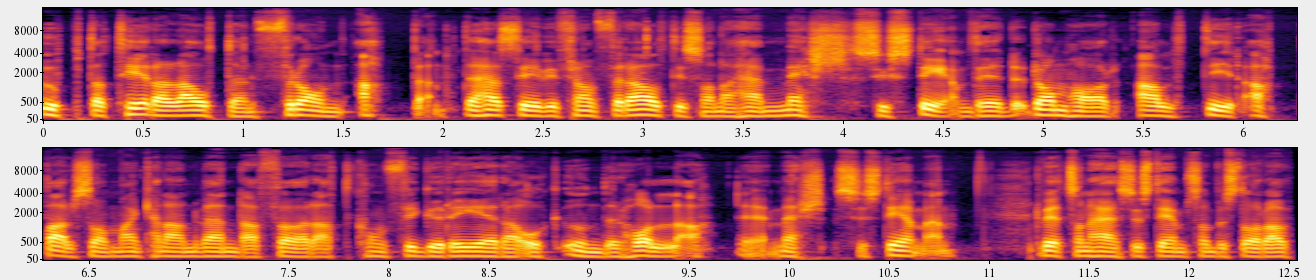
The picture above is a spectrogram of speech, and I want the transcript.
uppdatera routern från appen. Det här ser vi framförallt i sådana här mesh-system. De har alltid appar som man kan använda för att konfigurera och underhålla eh, mesh-systemen. Du vet sådana här system som består av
